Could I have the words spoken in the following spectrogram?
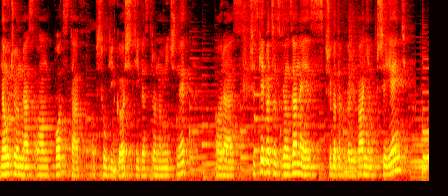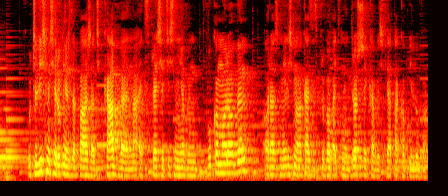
Nauczył nas on podstaw obsługi gości gastronomicznych oraz wszystkiego, co związane jest z przygotowywaniem przyjęć. Uczyliśmy się również zaparzać kawę na ekspresie ciśnieniowym dwukomorowym oraz mieliśmy okazję spróbować najdroższej kawy świata Kopi Luwak.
